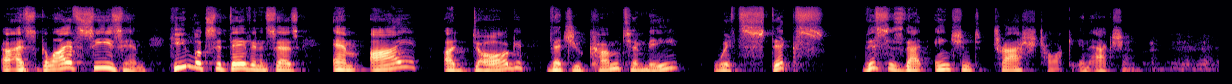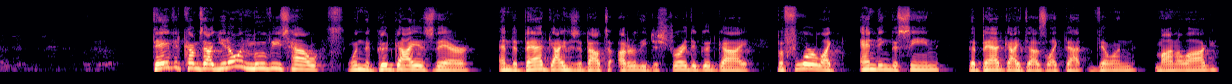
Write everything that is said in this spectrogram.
Uh, as Goliath sees him, he looks at David and says, Am I a dog that you come to me with sticks? This is that ancient trash talk in action. David comes out. You know in movies how when the good guy is there and the bad guy who's about to utterly destroy the good guy, before like ending the scene, the bad guy does like that villain monologue?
